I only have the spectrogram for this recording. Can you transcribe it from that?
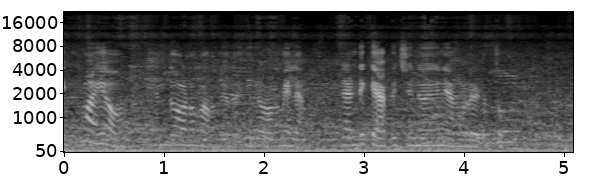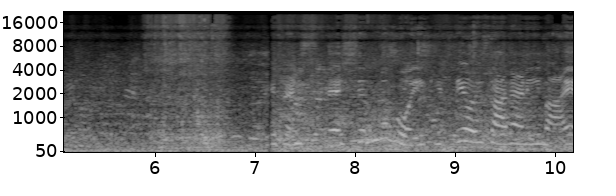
എഗ് മയോ എന്തോ ആണ് പറഞ്ഞത്. എനിക്ക് ഓർമ്മയില്ല. രണ്ട് ക്യാപ്പിച്ചിനോയും ഞങ്ങൾ എടുത്തു ഫ്രണ്ട്സ് വിശന്ന് പോയി. കിട്ടിയ ഒരു സാധനമാണ് ഈ വായ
